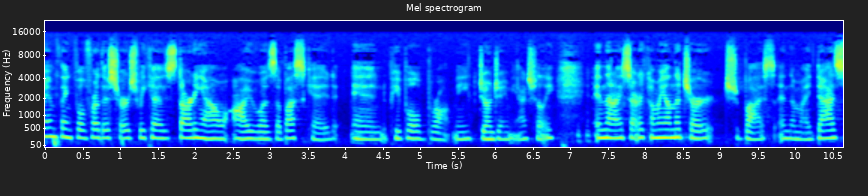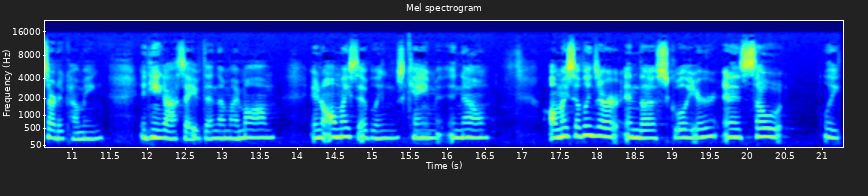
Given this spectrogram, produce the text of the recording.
I am thankful for this church because starting out, I was a bus kid and people brought me, Joe and Jamie actually. and then I started coming on the church bus, and then my dad started coming and he got saved. And then my mom and all my siblings came, and now all my siblings are in the school here, and it's so like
